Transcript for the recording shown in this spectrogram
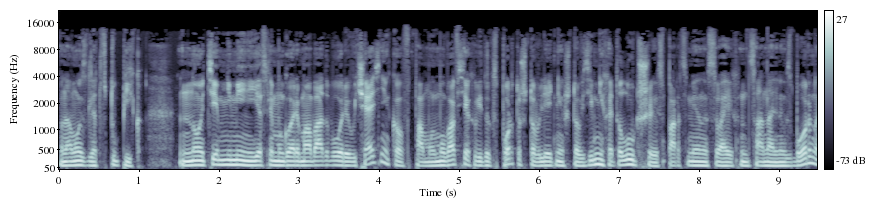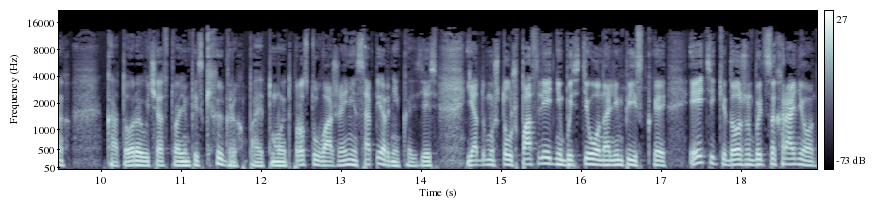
ну, на мой взгляд, в тупик. Но, тем не менее, если мы говорим об отборе участников, по-моему, во всех видах спорта, что в летних, что в зимних, это лучшие спортсмены своих национальных сборных, которые участвуют в Олимпийских играх. Поэтому это просто уважение соперника. Здесь, я думаю, что уж последний бастион олимпийской этики должен быть сохранен.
